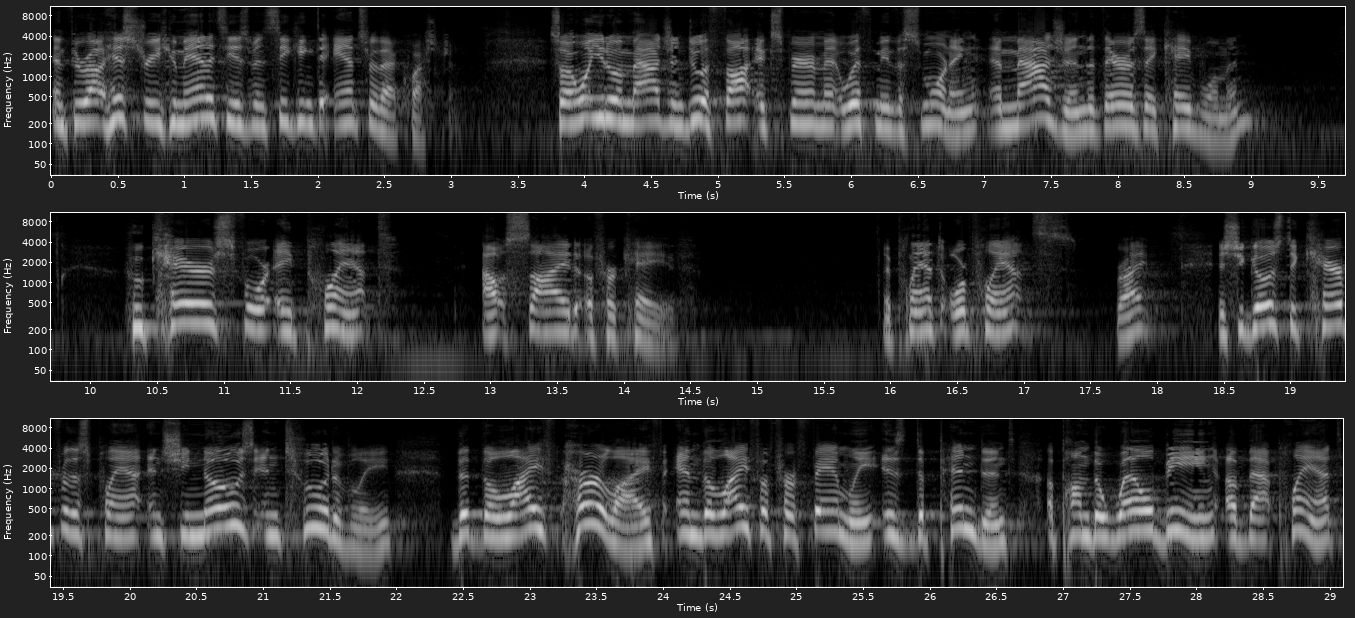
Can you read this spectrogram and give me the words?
And throughout history, humanity has been seeking to answer that question. So I want you to imagine, do a thought experiment with me this morning. Imagine that there is a cave woman who cares for a plant outside of her cave. A plant or plants, right? And she goes to care for this plant, and she knows intuitively that the life, her life, and the life of her family is dependent upon the well being of that plant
